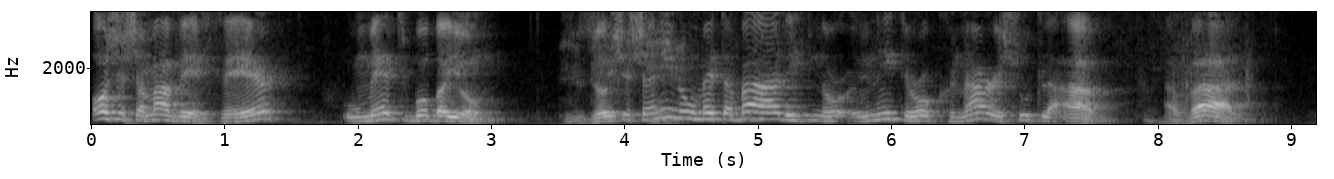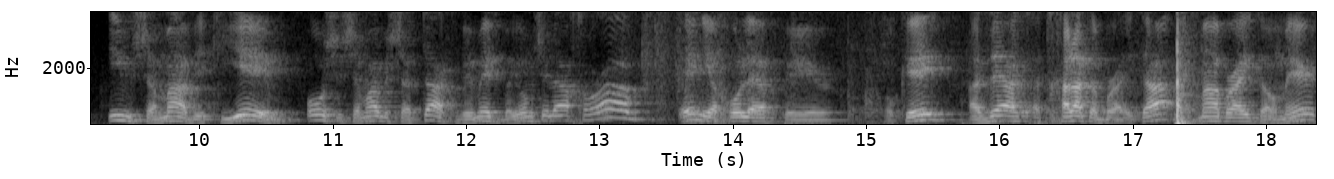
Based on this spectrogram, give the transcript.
או ששמע והפר, ומת בו ביום. זוהי ששנינו מת הבעל נתרוקנה רשות לאב. אבל אם שמע וקיים, או ששמע ושתק ומת ביום שלאחריו, אין יכול להפר. אוקיי? אז זה התחלת הברייתא. מה הברייתא אומרת?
